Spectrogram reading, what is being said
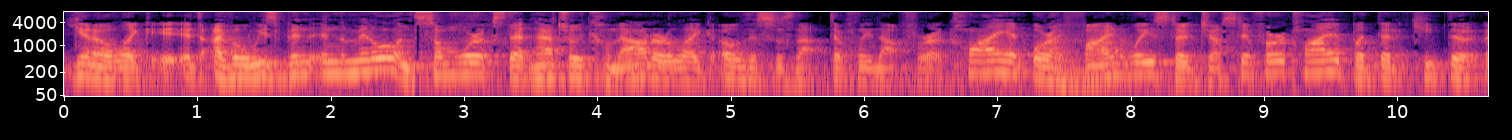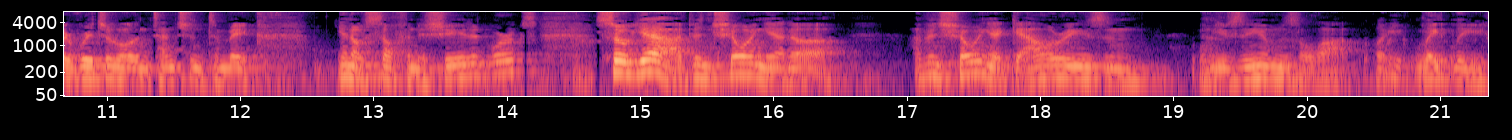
you know, like it, I've always been in the middle, and some works that naturally come out are like, oh, this is not definitely not for a client, or I find ways to adjust it for a client, but then keep the original intention to make, you know, self-initiated works. So yeah, I've been showing at uh, I've been showing at galleries and museums a lot, like lately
